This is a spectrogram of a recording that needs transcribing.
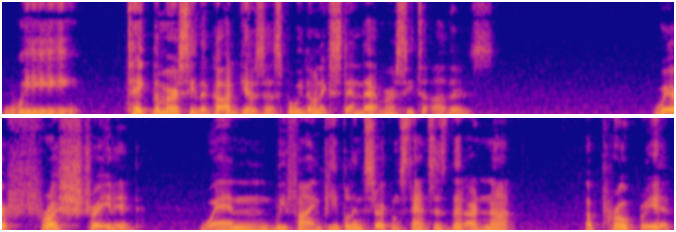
We take the mercy that God gives us, but we don't extend that mercy to others. We're frustrated when we find people in circumstances that are not appropriate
